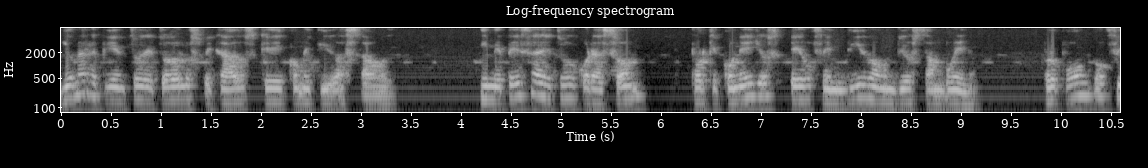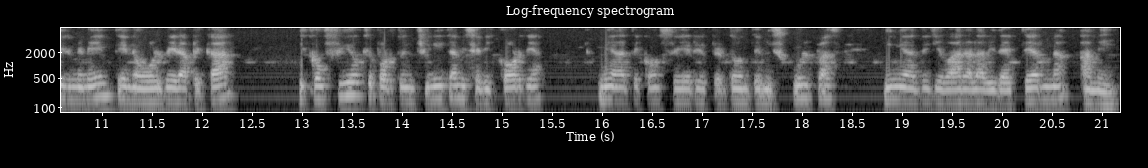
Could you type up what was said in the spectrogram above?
yo me arrepiento de todos los pecados que he cometido hasta hoy y me pesa de todo corazón porque con ellos he ofendido a un Dios tan bueno. Propongo firmemente no volver a pecar y confío que por tu infinita misericordia me has de conceder el perdón de mis culpas de llevar a la vida eterna. Amén.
